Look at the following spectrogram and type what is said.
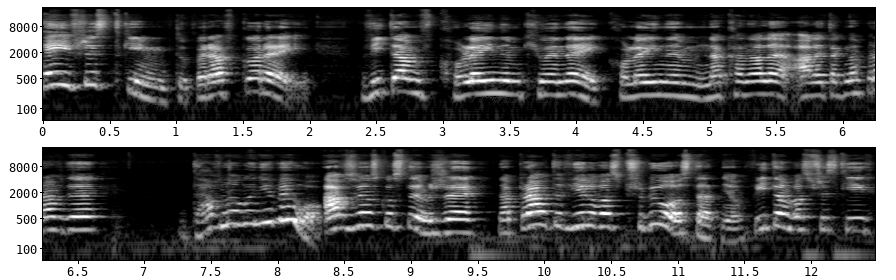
Hej wszystkim, Tupera w Korei. Witam w kolejnym Q&A, kolejnym na kanale, ale tak naprawdę dawno go nie było. A w związku z tym, że naprawdę wielu Was przybyło ostatnio, witam Was wszystkich.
